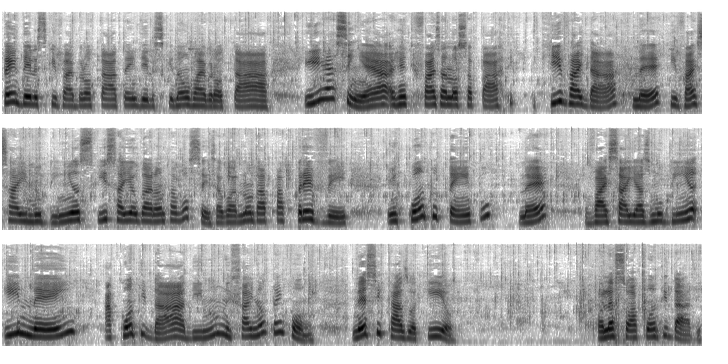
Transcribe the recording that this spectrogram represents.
Tem deles que vai brotar, tem deles que não vai brotar. E assim, é, a gente faz a nossa parte que vai dar, né? Que vai sair mudinhas. Isso aí eu garanto a vocês. Agora não dá para prever em quanto tempo, né? Vai sair as mudinhas e nem a quantidade. Hum, isso aí não tem como. Nesse caso aqui, ó. Olha só a quantidade.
